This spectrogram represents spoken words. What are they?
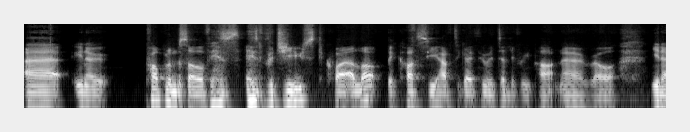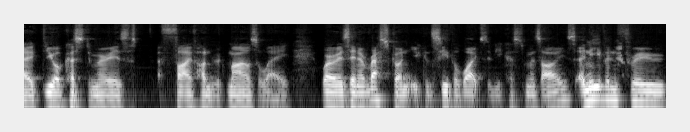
uh, you know, problem solve is is reduced quite a lot because you have to go through a delivery partner or you know your customer is 500 miles away. Whereas in a restaurant you can see the whites of your customer's eyes. And even through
